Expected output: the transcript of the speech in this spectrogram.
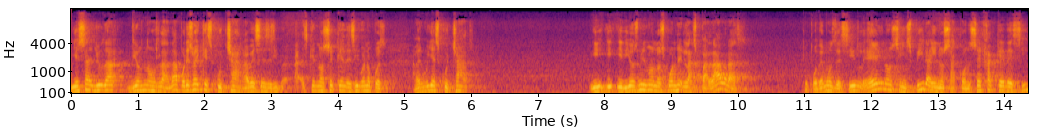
Y esa ayuda Dios nos la da, por eso hay que escuchar. A veces decir, ah, es que no sé qué decir, bueno, pues, a ver, voy a escuchar. Y, Dios mismo nos pone las palabras que podemos decirle. Él nos inspira y nos aconseja qué decir.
